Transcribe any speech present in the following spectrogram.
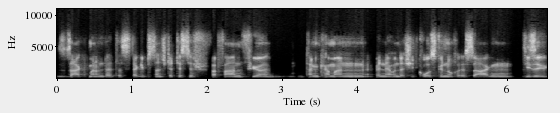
sagt man, und das, da gibt es dann statistische Verfahren für, dann kann man, wenn der Unterschied groß genug ist, sagen, diese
